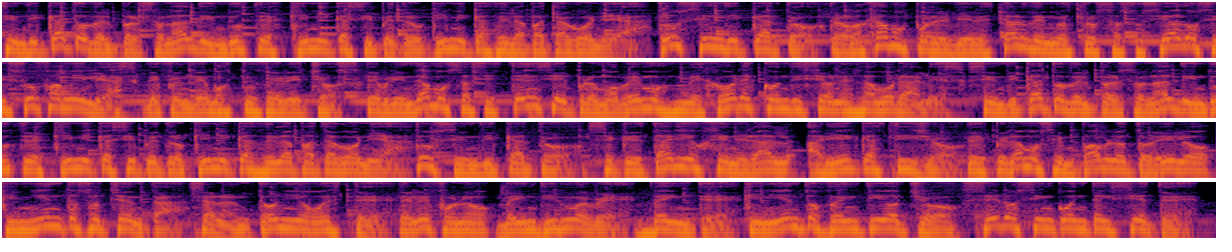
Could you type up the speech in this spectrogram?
Sindicato del Personal de Industrias Químicas y Petroquímicas de la Patagonia. Tu sindicato. Trabajamos por el bienestar de nuestros asociados y sus familias. Defendemos tus derechos. Te brindamos asistencia y promovemos mejores condiciones laborales. Sindicato del Personal de Industrias Químicas y Petroquímicas de la Patagonia. Tu sindicato. Secretario General Ariel Castillo. Te esperamos en Pablo Torelo 580, San Antonio Oeste. Teléfono 29 20 528 057.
